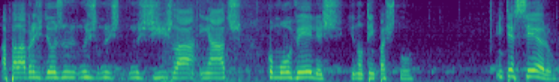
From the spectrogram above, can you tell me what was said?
a palavra de Deus nos, nos, nos diz lá em Atos como ovelhas que não têm pastor. Em terceiro,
